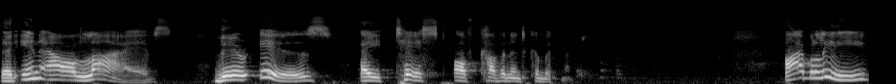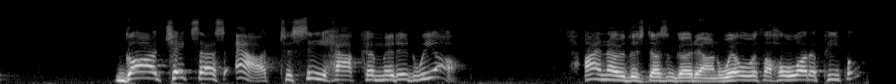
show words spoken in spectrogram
that in our lives there is a test of covenant commitment. I believe God checks us out to see how committed we are. I know this doesn't go down well with a whole lot of people.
